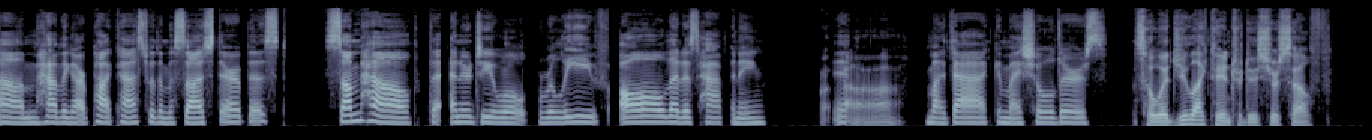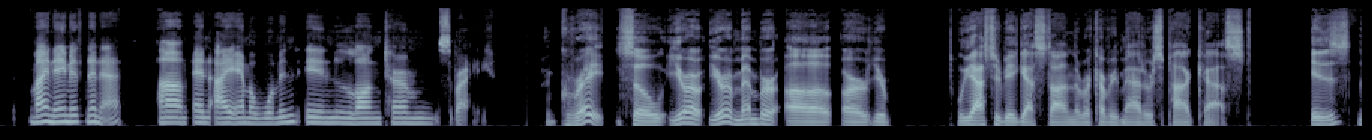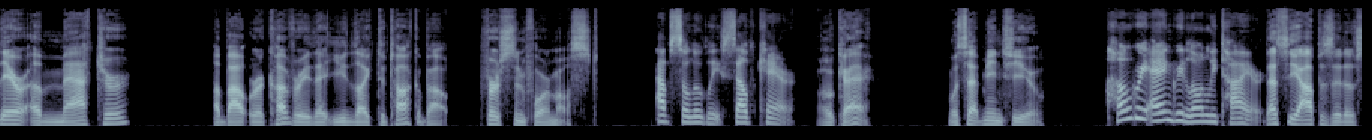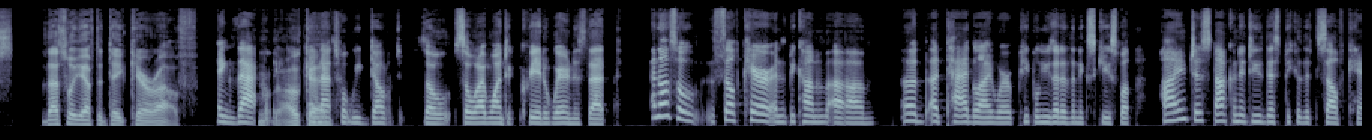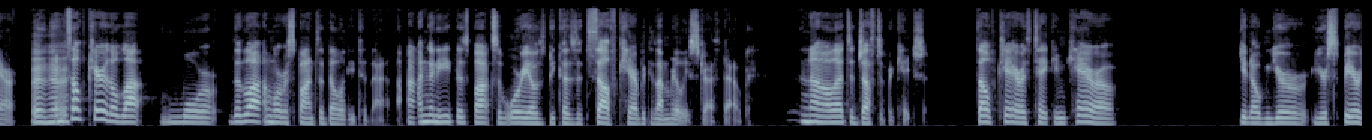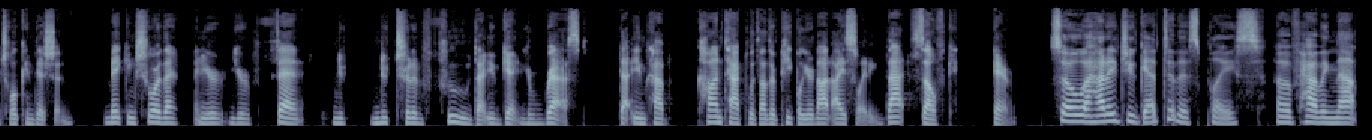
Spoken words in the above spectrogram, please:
um, having our podcast with a massage therapist, somehow the energy will relieve all that is happening. Yeah. Uh, My back and my shoulders. so, would you like to introduce yourself? My name is Nanette, um, and I am a woman in long-term sobriety. Great. So you're you're a member of, or you're. We asked you to be a guest on the Recovery Matters podcast. Is there a matter about recovery that you'd like to talk about first and foremost? Absolutely, self-care. Okay. What's that mean to you? Hungry, angry, lonely, tired. That's the opposite of. That's what you have to take care of. Exactly. Okay. And that's what we don't. So, so I want to create awareness that, and also self-care has become um, a, a tagline where people use it as an excuse. Well, I'm just not going to do this because it's self-care. And mm-hmm. self care is a lot more. There's a lot more responsibility to that. I'm going to eat this box of Oreos because it's self care because I'm really stressed out. No, that's a justification. Self care is taking care of, you know, your your spiritual condition, making sure that you're you're fed nu- nutritive food, that you get your rest, that you have contact with other people. You're not isolating. That's self care. So, how did you get to this place of having that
